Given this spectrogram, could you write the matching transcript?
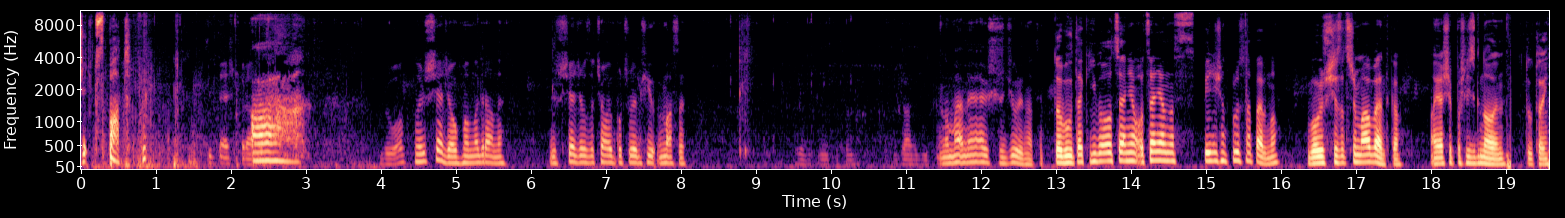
Się spadł! Ty też, prawda? A, Było? no już siedział, mam nagrane. Już siedział, zaciąłem, poczułem sił, masę. Żeby mi się tam drzazgi. No miałem już dziury na tym. To był taki, no oceniam, oceniam nas 50 plus na pewno. Bo już się zatrzymała wędka. A ja się poślizgnąłem tutaj.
